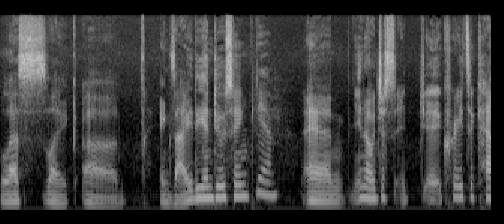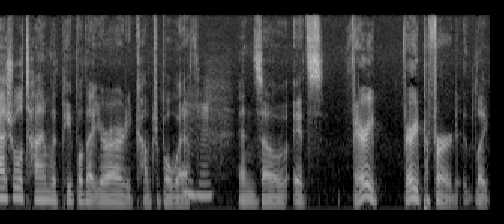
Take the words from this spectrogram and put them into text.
less like uh, anxiety inducing, Yeah. and you know, just it, it creates a casual time with people that you're already comfortable with, Mm-hmm. and so it's very, very preferred, like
